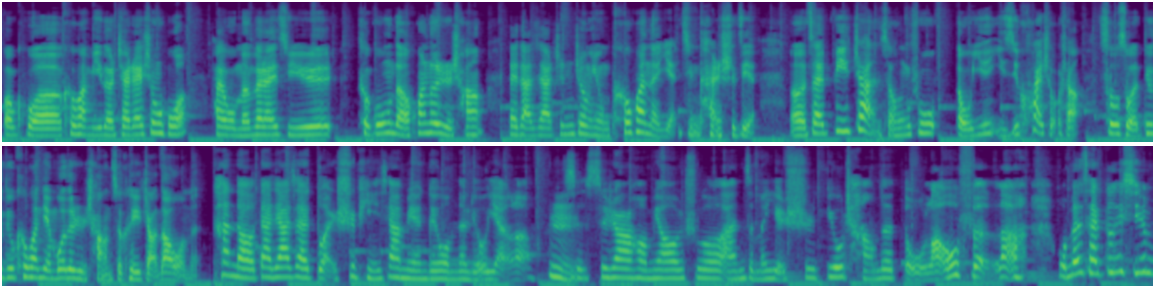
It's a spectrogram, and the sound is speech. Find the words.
包括科幻迷的宅宅生活。还有我们未来局特工的欢乐日常，带大家真正用科幻的眼睛看世界。呃，在 B 站、小红书、抖音以及快手上搜索“丢丢科幻电波”的日常，就可以找到我们。看到大家在短视频下面给我们的留言了。嗯，四四十二号喵说：“俺怎么也是丢长的抖老粉了？我们才更新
